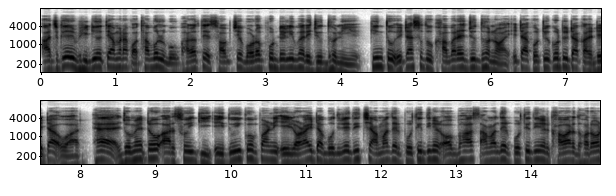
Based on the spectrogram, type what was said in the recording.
আজকের ভিডিওতে আমরা কথা বলব ভারতের সবচেয়ে বড় ফুড ডেলিভারি যুদ্ধ নিয়ে। কিন্তু এটা শুধু খাবারের যুদ্ধ নয়, এটা কোটি কোটি টাকার ডেটা ওয়ার হ্যাঁ জোম্যাটো আর সুইগি এই দুই কোম্পানি এই লড়াইটা বদলে দিচ্ছে আমাদের প্রতিদিনের অভ্যাস, আমাদের প্রতিদিনের খাওয়ার ধরন,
